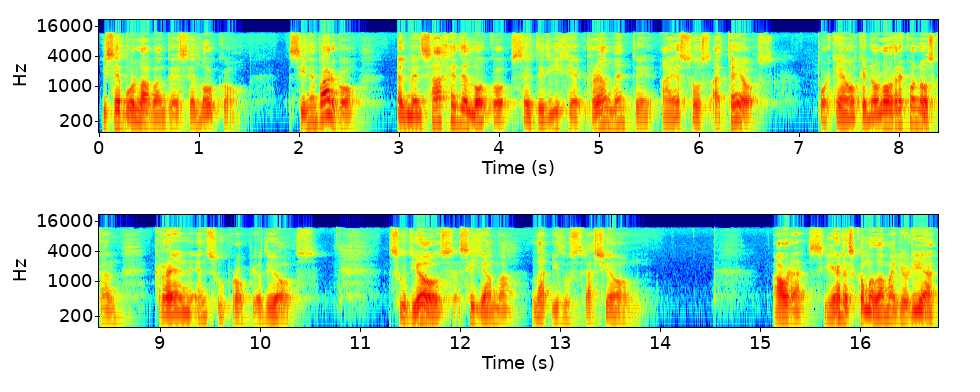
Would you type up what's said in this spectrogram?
y se burlaban de ese loco. Sin embargo, el mensaje del loco se dirige realmente a esos ateos, porque aunque no lo reconozcan, creen en su propio Dios. Su Dios se llama la ilustración. Ahora, si eres como la mayoría,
